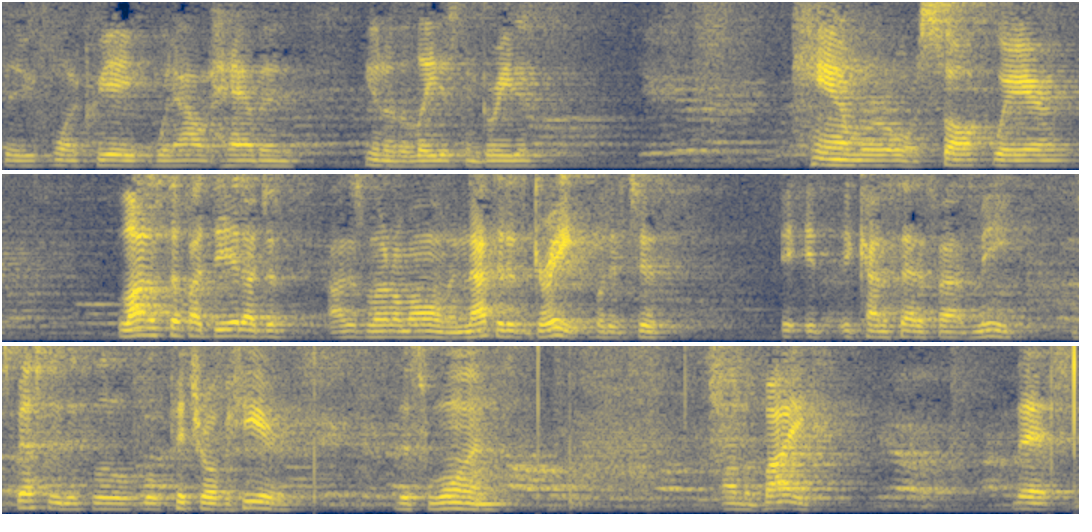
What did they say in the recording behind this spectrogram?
they want to create without having you know the latest and greatest camera or software. A lot of stuff I did, I just I just learned on my own, and not that it's great, but it's just it, it, it kind of satisfies me. Especially this little little picture over here, this one on the bike that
